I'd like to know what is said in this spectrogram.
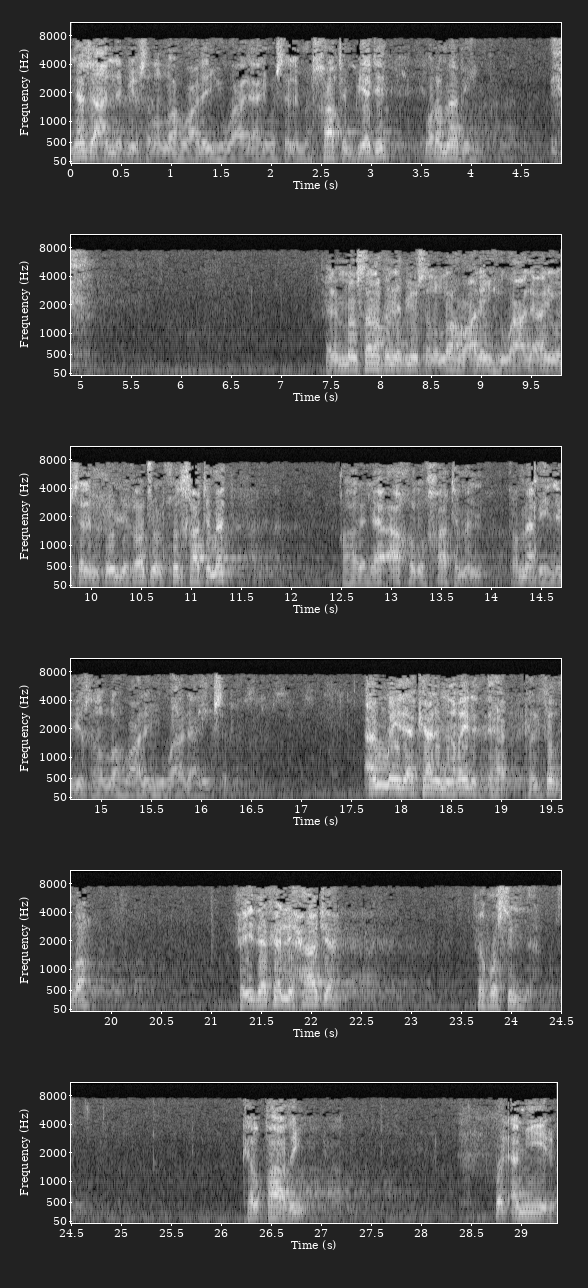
نزع النبي صلى الله عليه وعلى آله وسلم الخاتم بيده ورمى به. فلما انصرف النبي صلى الله عليه وعلى آله وسلم يقول للرجل خذ خاتمك قال لا آخذ خاتما رمى به النبي صلى الله عليه وعلى آله وسلم. أما إذا كان من غير الذهب كالفضة فإذا كان لحاجة فهو سنة. كالقاضي والأمير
